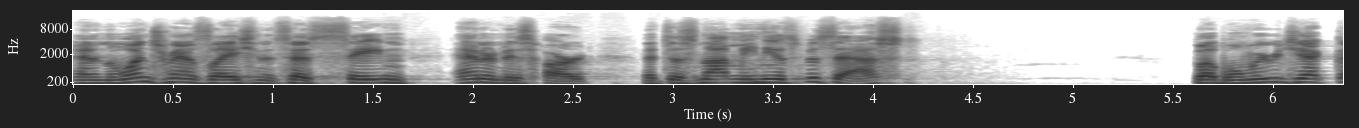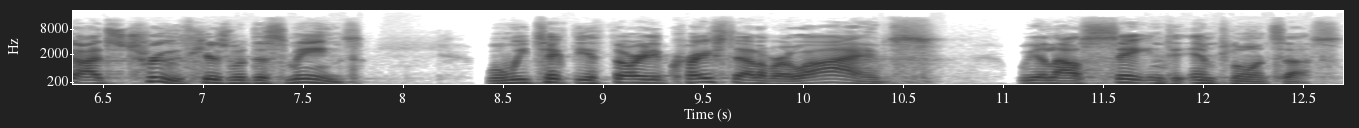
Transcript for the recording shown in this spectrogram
And in the one translation, it says Satan entered his heart. That does not mean he was possessed. But when we reject God's truth, here's what this means. When we take the authority of Christ out of our lives, we allow Satan to influence us.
